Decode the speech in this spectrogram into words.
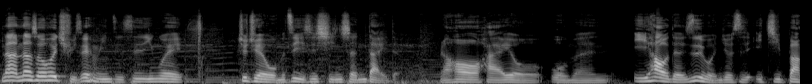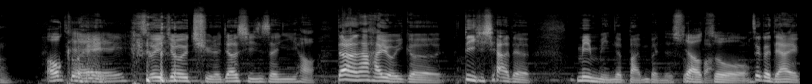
那那时候会取这个名字，是因为就觉得我们自己是新生代的。然后还有我们一号的日文就是一级棒，OK，所以就取了叫新生一号。当然，它还有一个地下的命名的版本的说法，叫做这个等下也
